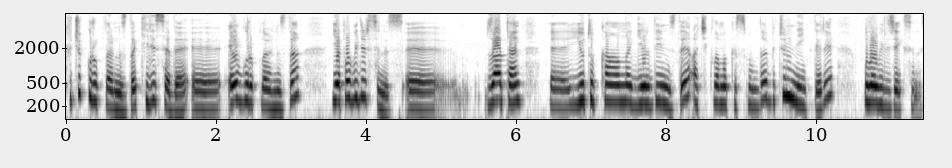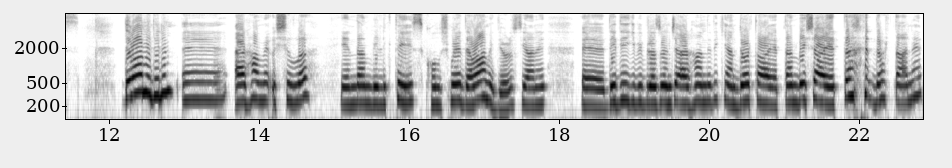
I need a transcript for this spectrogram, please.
küçük gruplarınızda, kilisede, e, ev gruplarınızda yapabilirsiniz. E, zaten e, YouTube kanalına girdiğinizde açıklama kısmında bütün linkleri bulabileceksiniz. Devam edelim. E, Erhan ve Işıl'la yeniden birlikteyiz. Konuşmaya devam ediyoruz. Yani e, dediği gibi biraz önce Erhan dedik yani 4 ayetten 5 ayetten 4 tane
